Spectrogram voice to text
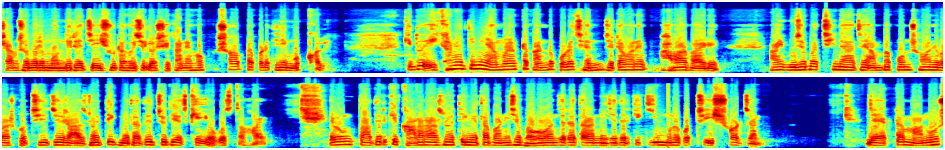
শ্যামসুন্দরী মন্দিরে যে ইস্যুটা হয়েছিল সেখানে হোক, সব ব্যাপারে তিনি মুখ খোলেন। কিন্তু এখানে তিনি এমন একটা কাণ্ড করেছেন, যেটা মানে ভাবার বাইরে। আমি বুঝে পাচ্ছি না যে আমরা কোন সমাজে বাস করছি যে রাজনৈতিক নেতাদের যদি আজকে এই অবস্থা হয়, এবং তাদেরকে কারা রাজনৈতিক নেতা বানিয়েছে, ভগবান যারা তারা নিজেদেরকে কি মনে করছে, ঈশ্বর জান। যে একটা মানুষ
